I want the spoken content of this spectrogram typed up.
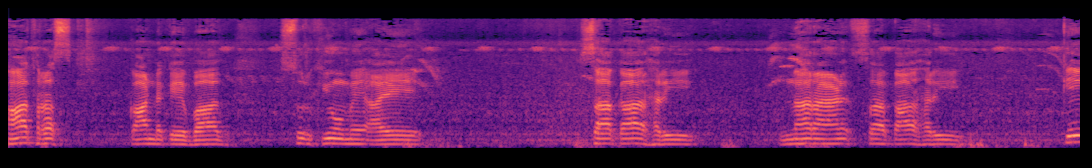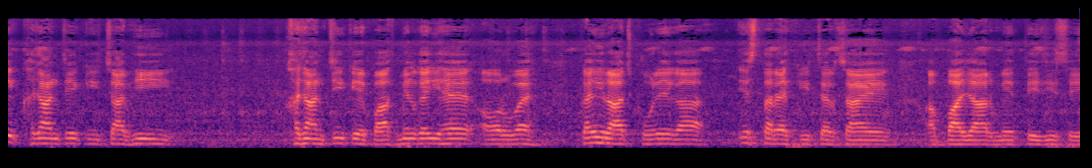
हाथरस कांड के बाद सुर्खियों में आए साकार हरि, नारायण साकार हरि के खजांचे की चाबी खजांची के पास मिल गई है और वह कई राज खोलेगा। इस तरह की चर्चाएँ अब बाज़ार में तेज़ी से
